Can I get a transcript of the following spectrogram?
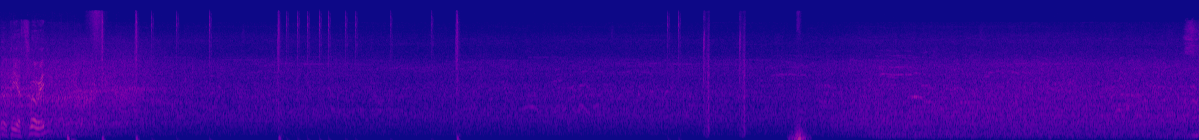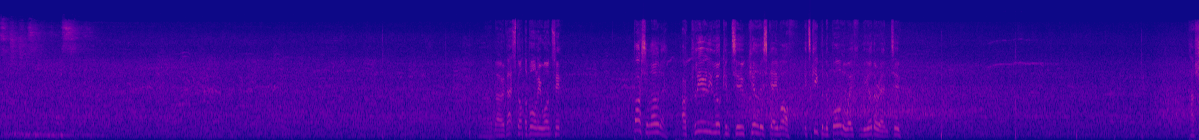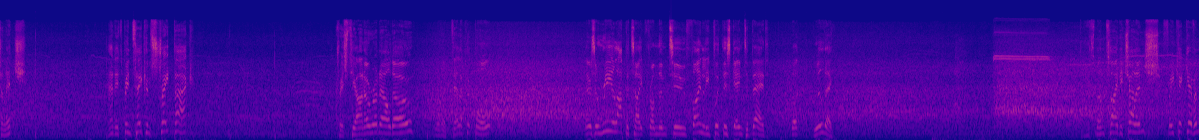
There will be a throw-in. No, that's not the ball he wanted. Barcelona are clearly looking to kill this game off. It's keeping the ball away from the other end too. Pasalic. And it's been taken straight back. Cristiano Ronaldo with a delicate ball. There's a real appetite from them to finally put this game to bed, but will they? It's an untidy challenge. Free kick given.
